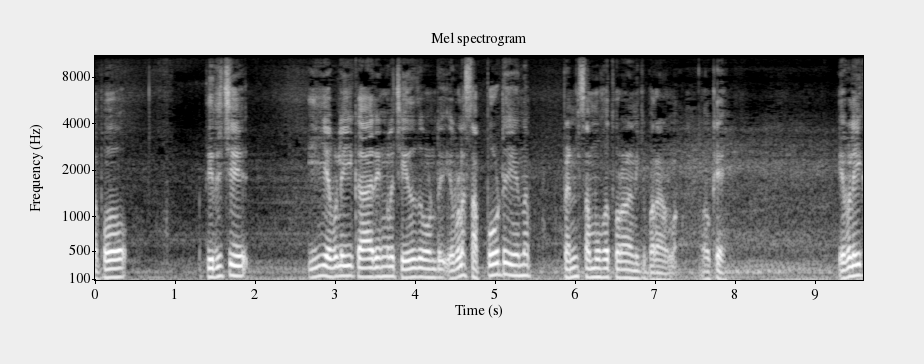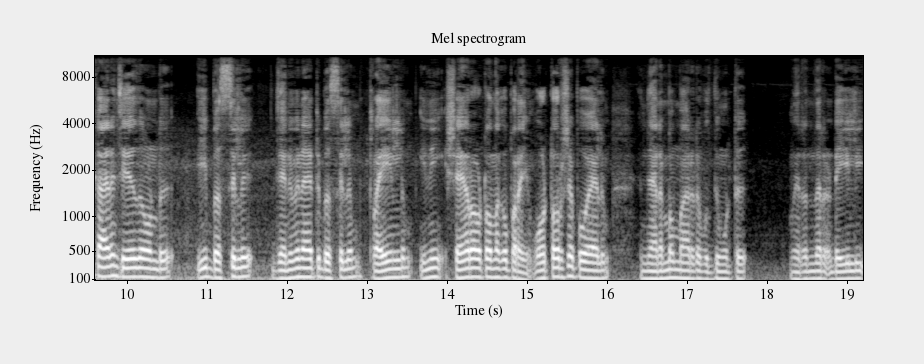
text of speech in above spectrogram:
അപ്പോൾ തിരിച്ച് ഈ എവൾ ഈ കാര്യങ്ങൾ ചെയ്തതുകൊണ്ട് എവളെ സപ്പോർട്ട് ചെയ്യുന്ന പെൺ സമൂഹത്തോടാണ് എനിക്ക് പറയാനുള്ളത്. ഓക്കെ ഇവൾ ഈ കാര്യം ചെയ്തതുകൊണ്ട് ഈ ബസ്സിൽ ജനുവിനായിട്ട് ബസ്സിലും ട്രെയിനിലും ഇനി ഷെയർ ഓട്ടോ എന്നൊക്കെ പറയും. ഓട്ടോറിക്ഷ പോയാലും ഞരമ്പന്മാരുടെ ബുദ്ധിമുട്ട് നിരന്തരം ഡെയിലി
